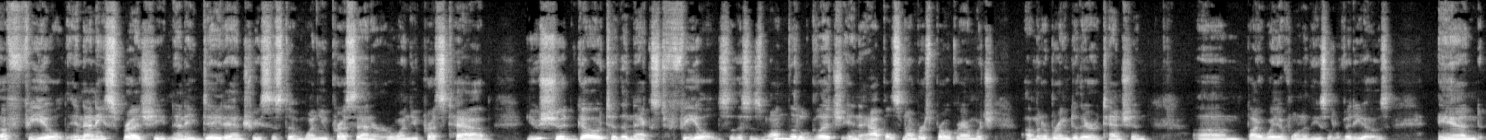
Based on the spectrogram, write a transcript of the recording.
a field in any spreadsheet, in any data entry system, when you press enter or when you press tab, you should go to the next field. So this is one little glitch in Apple's numbers program, which I'm going to bring to their attention um, by way of one of these little videos. And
